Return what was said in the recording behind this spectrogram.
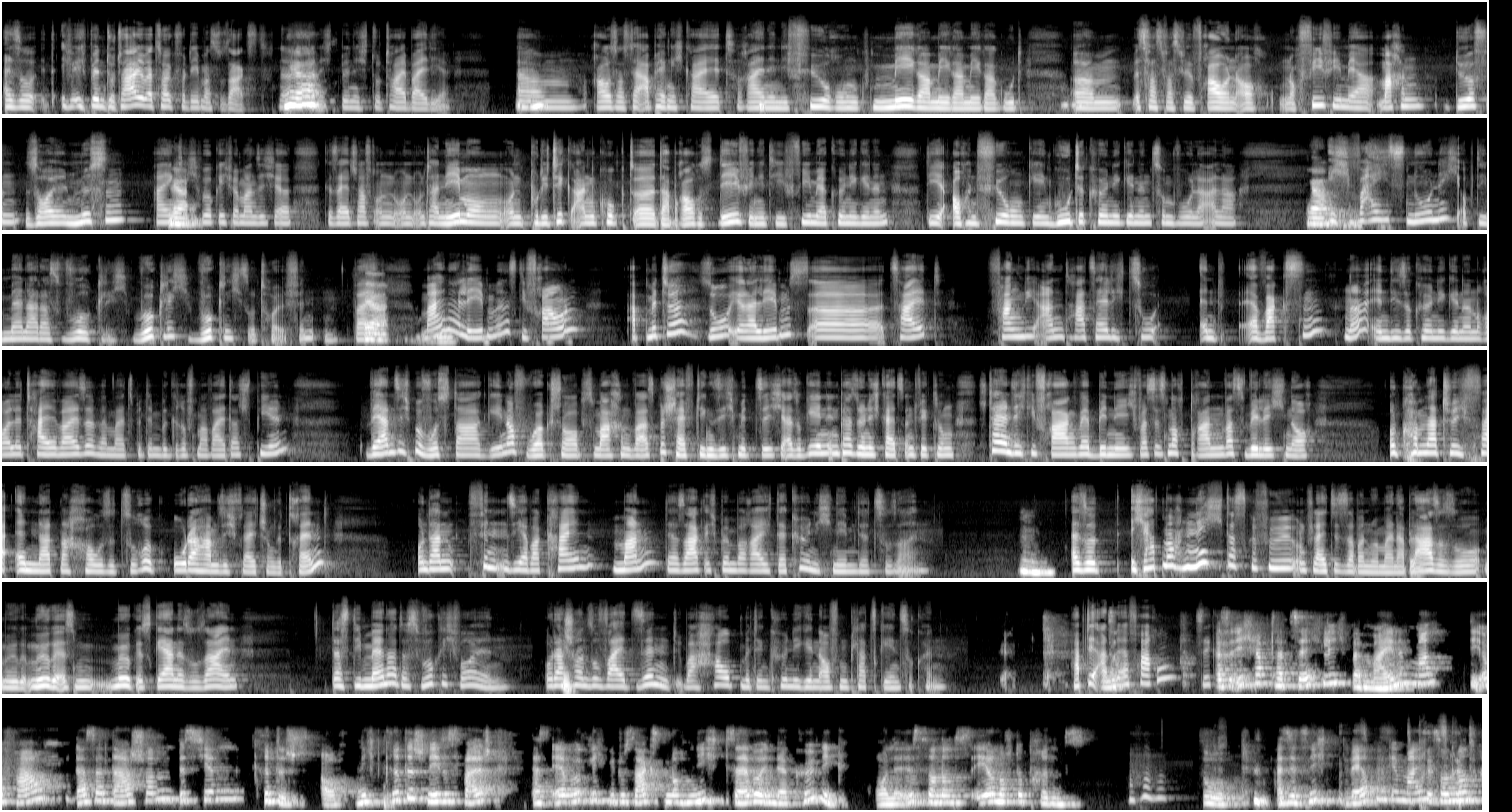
Also ich, ich bin total überzeugt von dem, was du sagst. Ne? Ja. Bin, ich, bin ich total bei dir. Mhm. Ähm, raus aus der Abhängigkeit, rein in die Führung, mega, mega, mega gut. Ähm, ist was, was wir Frauen auch noch viel, viel mehr machen dürfen, sollen, müssen eigentlich ja. wirklich, wenn man sich äh, Gesellschaft und, und Unternehmungen und Politik anguckt. Äh, da braucht es definitiv viel mehr Königinnen, die auch in Führung gehen, gute Königinnen zum Wohle aller. Ja. Ich weiß nur nicht, ob die Männer das wirklich, wirklich, wirklich so toll finden. Weil ja. mein Erleben ist, die Frauen ab Mitte so ihrer Lebenszeit äh, fangen die an, tatsächlich zu erwachsen ne, in diese Königinnenrolle teilweise, wenn wir jetzt mit dem Begriff mal weiterspielen, werden sich bewusster, gehen auf Workshops, machen was, beschäftigen sich mit sich, also gehen in Persönlichkeitsentwicklung, stellen sich die Fragen, wer bin ich, was ist noch dran, was will ich noch und kommen natürlich verändert nach Hause zurück oder haben sich vielleicht schon getrennt und dann finden sie aber keinen Mann, der sagt, ich bin bereit, der König neben dir zu sein. Mhm. Also ich habe noch nicht das Gefühl, und vielleicht ist es aber nur in meiner Blase so, möge, möge, es, möge es gerne so sein, dass die Männer das wirklich wollen oder schon so weit sind, überhaupt mit den Königinnen auf den Platz gehen zu können. Habt ihr andere also, Erfahrungen? Also ich habe tatsächlich bei meinem Mann die Erfahrung, dass er da schon ein bisschen kritisch auch, nicht kritisch, nee, das ist falsch, dass er wirklich, wie du sagst, noch nicht selber in der Königrolle ist, sondern es ist eher noch der Prinz. So, also jetzt nicht werten gemeint, sondern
